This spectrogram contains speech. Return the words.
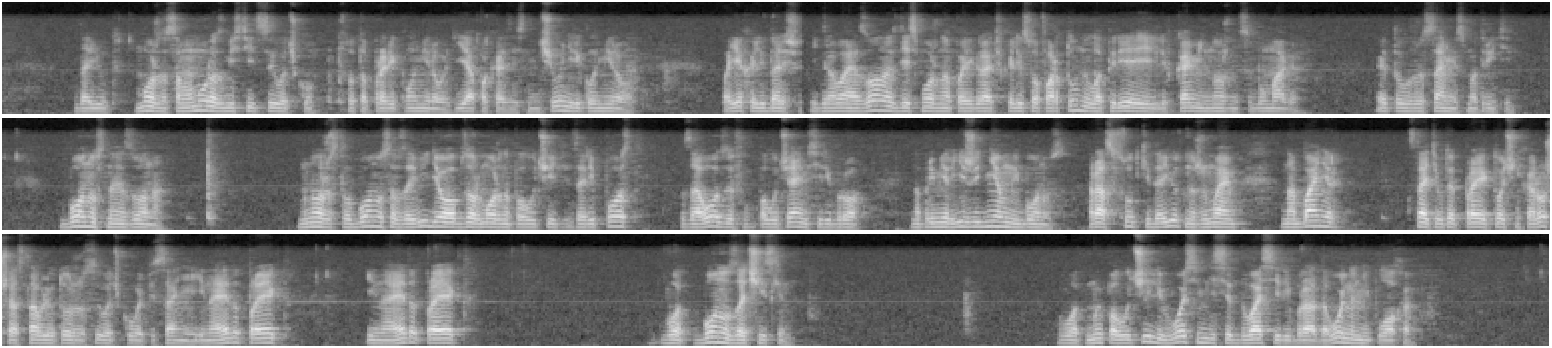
дают. Можно самому разместить ссылочку, что-то прорекламировать. Я пока здесь ничего не рекламировал. Поехали дальше. Игровая зона. Здесь можно поиграть в колесо фортуны, лотерея или в камень, ножницы, бумага. Это уже сами смотрите. Бонусная зона. Множество бонусов. За видеообзор можно получить. За репост, за отзыв получаем серебро. Например, ежедневный бонус. Раз в сутки дают, нажимаем на баннер кстати, вот этот проект очень хороший, оставлю тоже ссылочку в описании и на этот проект, и на этот проект. Вот, бонус зачислен. Вот, мы получили 82 серебра, довольно неплохо.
